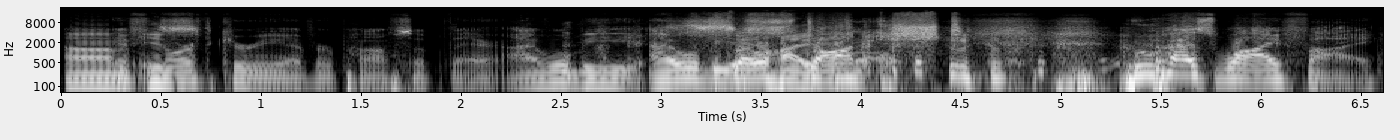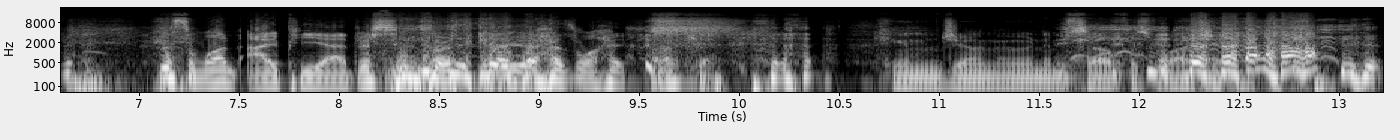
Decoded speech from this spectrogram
um, if is North Korea ever pops up there, I will be I will be So astonished. Who has Wi-Fi? this one IP address in North Korea has Wi-Fi. okay, Kim Jong Un himself is watching.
